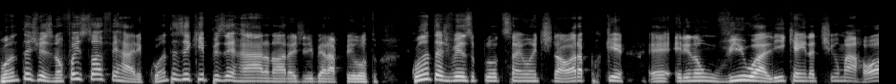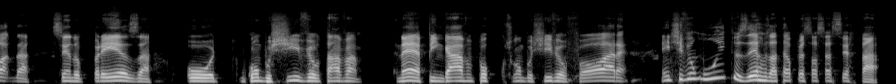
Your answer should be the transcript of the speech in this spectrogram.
Quantas vezes, não foi só a Ferrari, quantas equipes erraram na hora de liberar piloto? Quantas vezes o piloto saiu antes da hora porque é, ele não viu ali que ainda tinha uma roda sendo presa, o combustível estava, né, pingava um pouco de combustível fora. A gente viu muitos erros até o pessoal se acertar.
